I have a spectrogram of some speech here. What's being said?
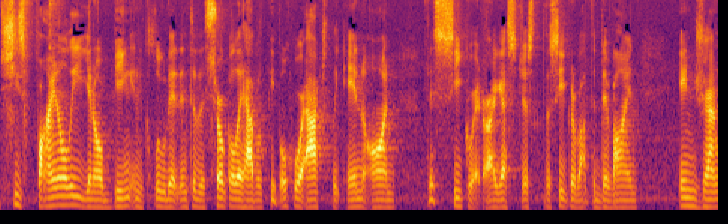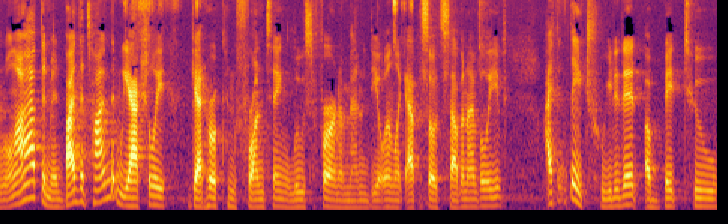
she's finally, you know, being included into the circle they have of people who are actually in on this secret, or I guess just the secret about the divine in general. And I have to admit, by the time that we actually get her confronting Lucifer and Amenadiel in like episode seven, I believe, I think they treated it a bit too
